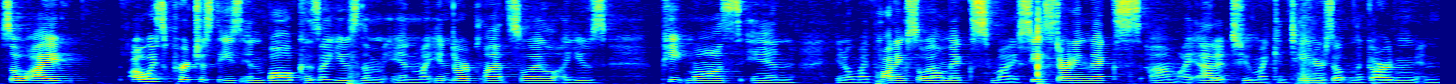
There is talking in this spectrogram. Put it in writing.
So I always purchase these in bulk because I use them in my indoor plant soil. I use peat moss in you know, my potting soil mix, my seed starting mix. Um, I add it to my containers out in the garden and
